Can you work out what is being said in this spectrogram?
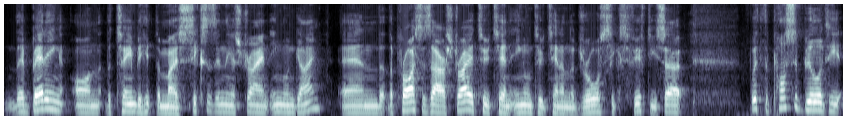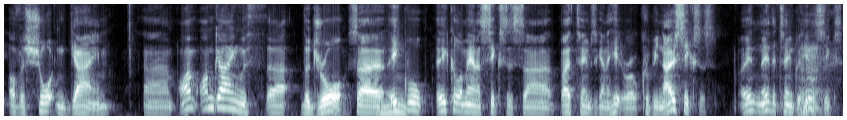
they're betting on the team to hit the most sixes in the Australian England game, and the prices are Australia two ten, England two ten, and the draw six fifty. So with the possibility of a shortened game. Um, I'm, I'm going with uh, the draw. So equal equal amount of sixes uh, both teams are going to hit, or it could be no sixes. Neither team could hit a six,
